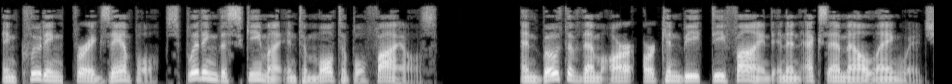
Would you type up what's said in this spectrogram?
including, for example, splitting the schema into multiple files. And both of them are, or can be, defined in an XML language.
